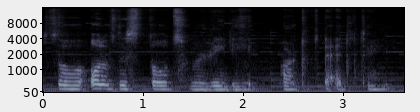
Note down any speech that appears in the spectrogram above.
So all of these thoughts were really part of the editing.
